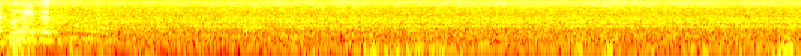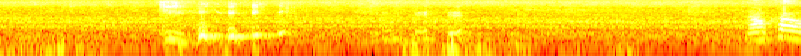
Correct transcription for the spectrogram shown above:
এখন এটা নাও খাও।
